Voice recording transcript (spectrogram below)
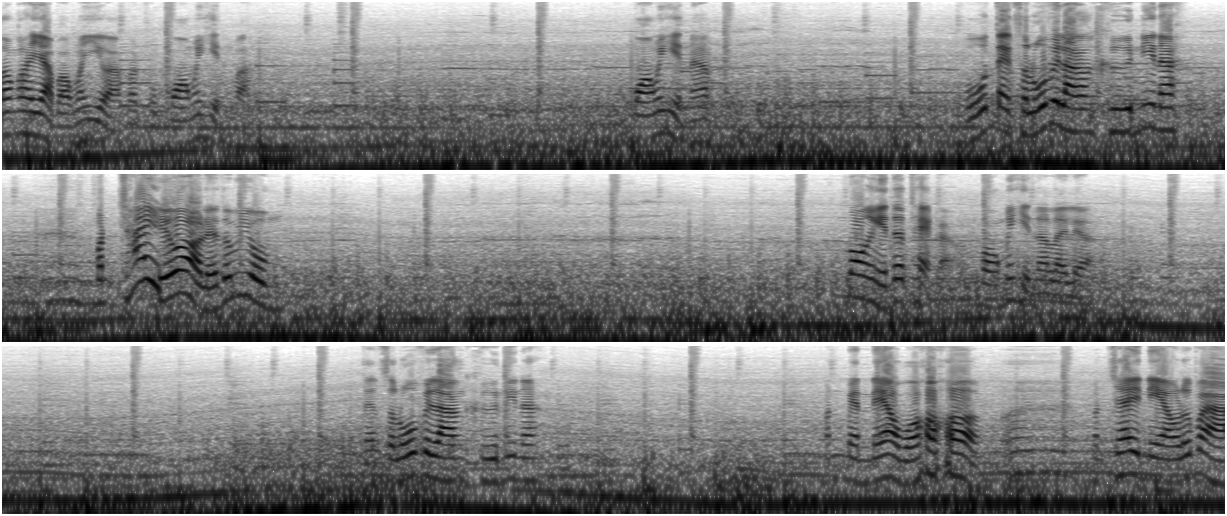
ต้องขยับออกมาอีกว่ะมันผมมองไม่เห็นว่ะมองไม่เห็นนะครับโอ้แต่ง slope เวลากลางคืนนี่นะ มันใช่หรือเปล่าเนี่ยท่านผู้ชมมองเห็นแต่ track อะมองไม่เห็นอะไรเลยอะแต่ง slope เวลากลางคืนนี่นะ มันเป็นแนวบ่มันใช่แนวหรือเปล่า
